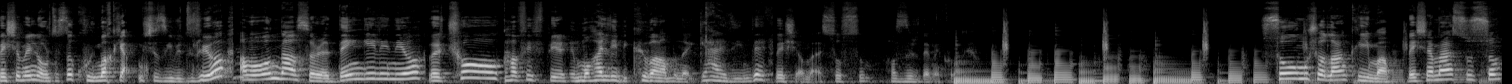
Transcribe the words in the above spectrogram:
beşamelin ortasına kuymak yapmışız gibi duruyor. Ama Ondan sonra dengeleniyor. Böyle çok hafif bir muhallebi kıvamına geldiğinde beşamel sosum hazır demek oluyor. Soğumuş olan kıymam, beşamel sosum,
